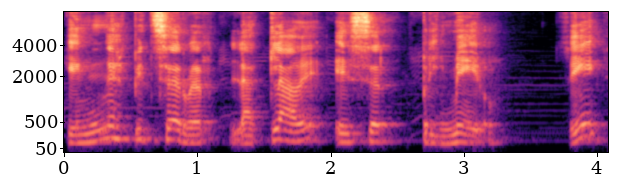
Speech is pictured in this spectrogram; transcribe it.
que en un speed server la clave es ser primero, ¿sí?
